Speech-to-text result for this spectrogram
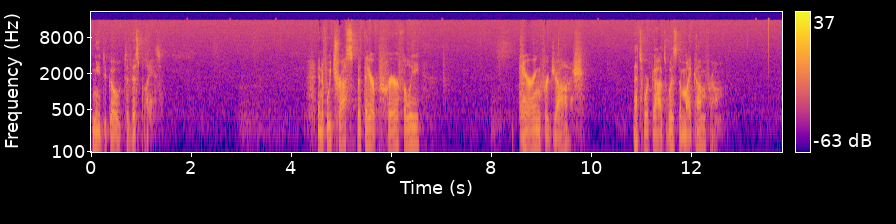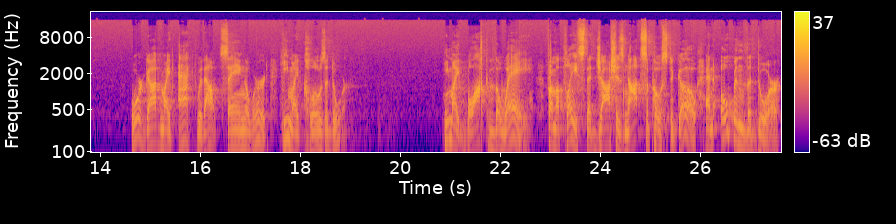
need to go to this place. And if we trust that they are prayerfully caring for Josh, that's where God's wisdom might come from. Or God might act without saying a word. He might close a door. He might block the way from a place that Josh is not supposed to go and open the door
